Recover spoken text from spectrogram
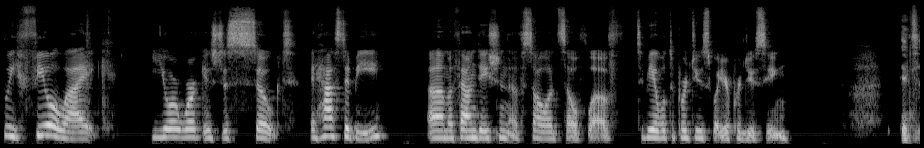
we feel like your work is just soaked. It has to be um, a foundation of solid self love to be able to produce what you're producing. it's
